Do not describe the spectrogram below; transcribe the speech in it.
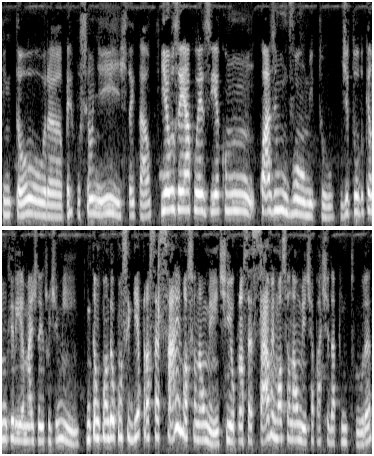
pintora, percussionista e tal. E eu usei a poesia como um, quase um vômito de tudo que eu não queria mais dentro de mim. Então, quando eu conseguia processar emocionalmente, e eu processava emocionalmente a partir da pintura,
